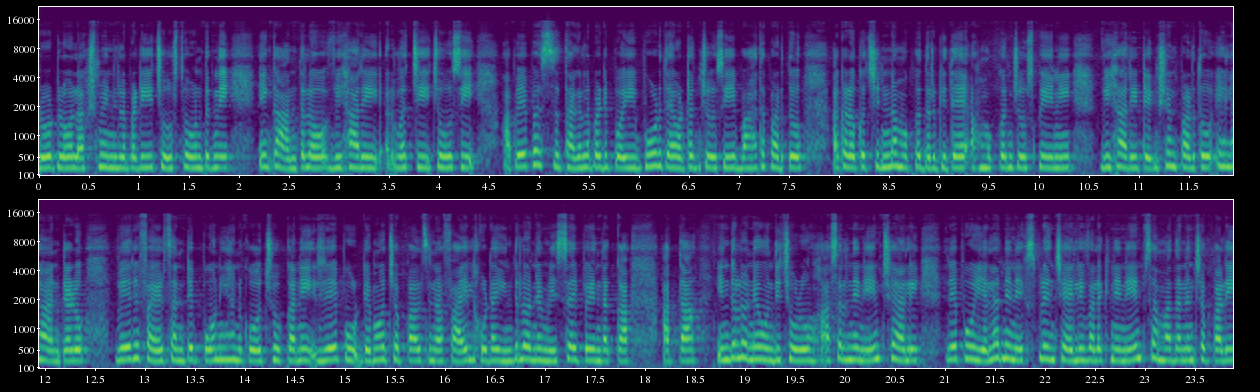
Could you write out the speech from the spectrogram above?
రోడ్లో లక్ష్మి నిలబడి చూస్తూ ఉంటుంది. ఇంకా అంతలో విహారీ వచ్చి చూసి ఆ పేపర్స్ తగలబడిపోయి బూడి తేవటం చూసి బాధపడుతూ అక్కడ ఒక చిన్న ముక్క దొరికితే ఆ ముక్కను చూసుకుని విహారీ టెన్షన్ పడుతూ ఇలా అంటాడు. వేరే ఫైల్స్ అంటే పోనీ అనుకోవచ్చు కానీ రేపు డెమో చెప్పాల్సిన ఫైల్ కూడా ఇందులోనే మిస్ అయిపోయిందక్క అత్త ఇందులోనే ఉంది చూడు. అసలు నేను ఏం చేయాలి? రేపు ఎలా నేను ఎక్స్ప్లెయిన్ చేయాలి? వాళ్ళకి నేను ఏం సమాధానం చెప్పాలి?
